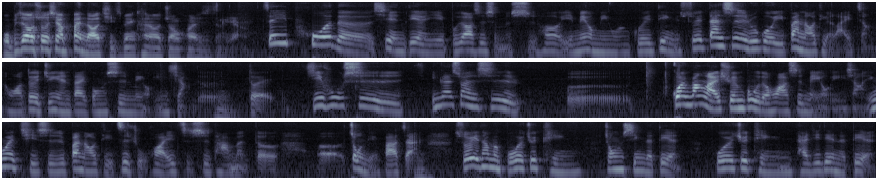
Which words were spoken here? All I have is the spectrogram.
我不知道说像半导体这边看到状况是怎么样。这一波的限电也不知道是什么时候，也没有明文规定，所以但是如果以半导体来讲的话，对军研代工是没有影响的。嗯，对，几乎是应该算是。呃，官方来宣布的话是没有影响，因为其实半导体自主化一直是他们的呃重点发展，所以他们不会去停中芯的店，不会去停台积电的店，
